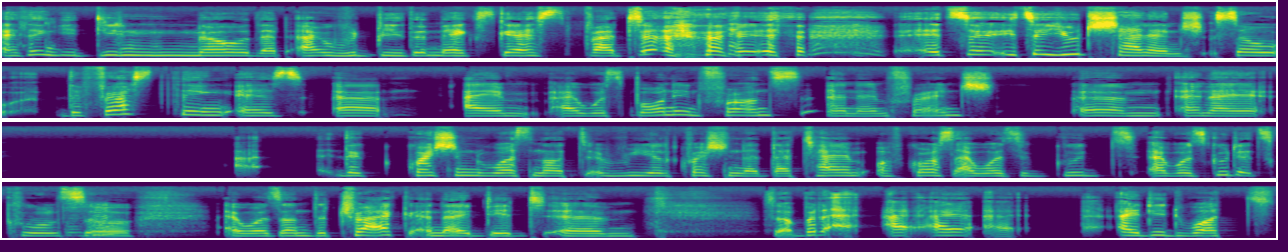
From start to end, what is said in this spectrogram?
I think you didn't know that I would be the next guest, but it's a it's a huge challenge. So the first thing is uh, I'm I was born in France and I'm French, um, and I, I, the question was not a real question at that time. Of course, I was a good I was good at school, mm -hmm. so mm-hmm. I was on the track and I did. Um, so, but I, I, I I did what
